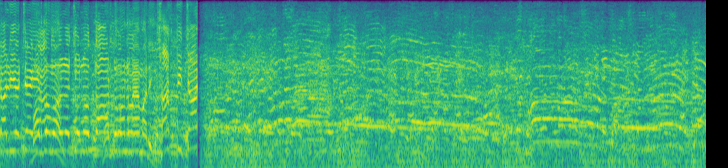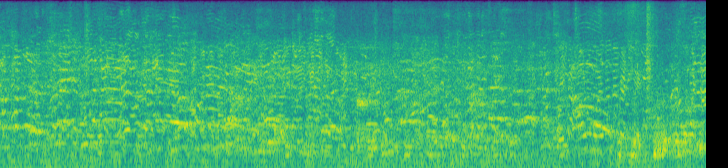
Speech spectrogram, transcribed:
চালিয়েছে আন্দোলনের জন্য বর্তমান মেমারি শাস্তি চাই। এটা আরও ময়দানে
